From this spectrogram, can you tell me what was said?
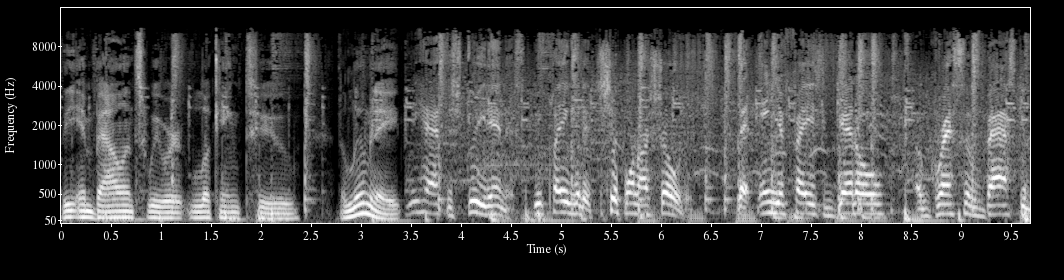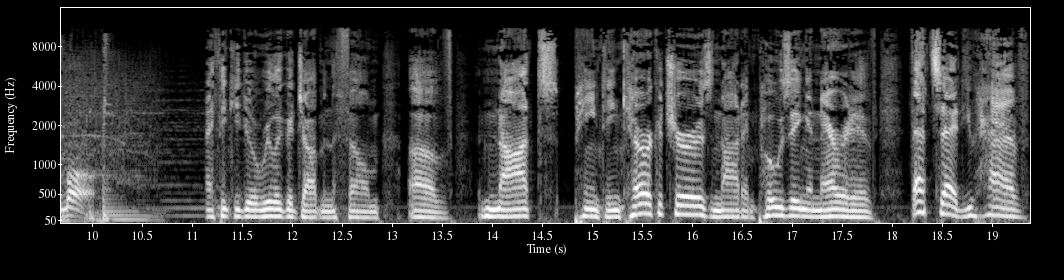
the imbalance we were looking to illuminate. We had the street in us. We played with a chip on our shoulder. That in-your-face, ghetto, aggressive basketball. I think you do a really good job in the film of not painting caricatures, not imposing a narrative. That said, you have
